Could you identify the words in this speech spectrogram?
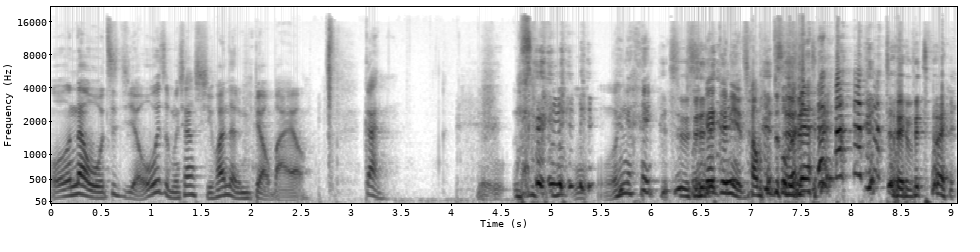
我那我自己哦，我会怎么向喜欢的人表白哦？干，我我应该是不是应该跟你也差不多？对不对？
